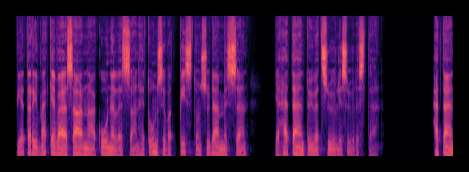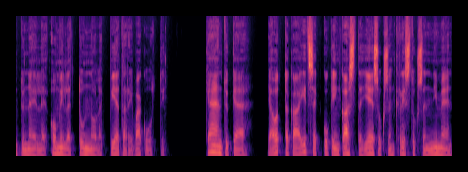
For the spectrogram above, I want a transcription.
Pietarin väkevää saarnaa kuunnellessaan he tunsivat piston sydämessään ja hätääntyivät syyllisyydestään. Hätääntyneille omille tunnoille Pietari vakuutti, kääntykää ja ottakaa itse kukin kaste Jeesuksen Kristuksen nimeen,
